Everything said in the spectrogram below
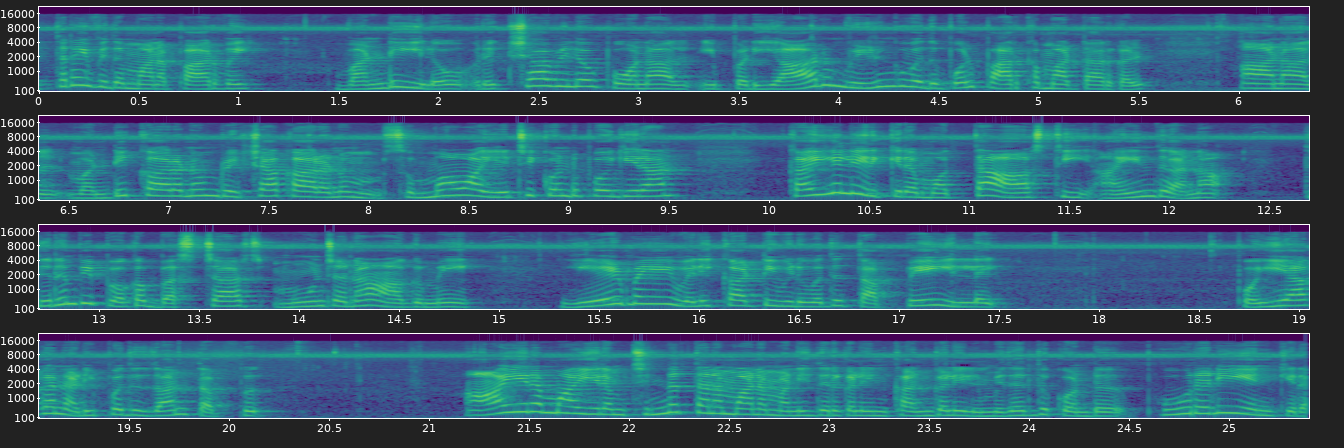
எத்தனை விதமான பார்வை? வண்டியிலோ ரிக்ஷாவிலோ போனால் இப்படி யாரும் விழுங்குவது போல் பார்க்க மாட்டார்கள். ஆனால் வண்டிக்காரனும் ரிக்ஷாக்காரனும் சும்மாவா ஏற்றிக்கொண்டு போகிறான்? கையில் இருக்கிற மொத்த ஆஸ்தி ஐந்து அணா. திரும்பி போக பஸ் சார்ஜ் மூன்றனா ஆகுமே? ஏழ்மையை வெளிக்காட்டி விடுவது தப்பே இல்லை. பொய்யாக நடிப்பதுதான் தப்பு. ஆயிரம் ஆயிரம் சின்னத்தனமான மனிதர்களின் கண்களில் மிதந்து கொண்டு பூரணி என்கிற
